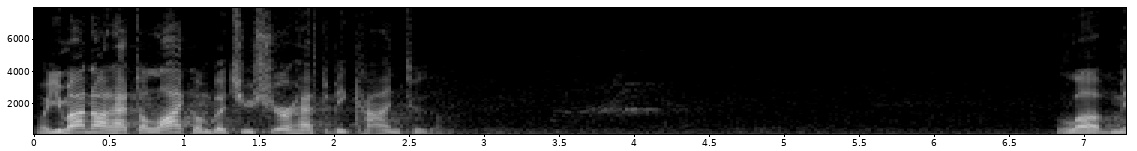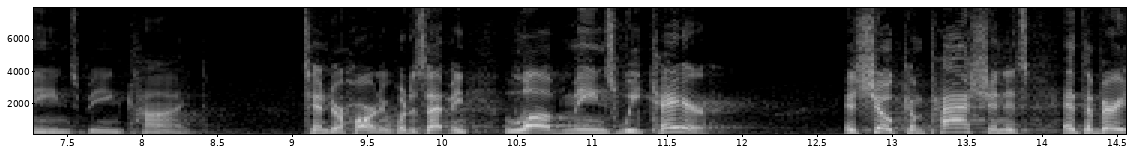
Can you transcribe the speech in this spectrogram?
Well, you might not have to like them, but you sure have to be kind to them. Love means being kind. Tenderhearted, what does that mean? Love means we care. It shows compassion. It's at the very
